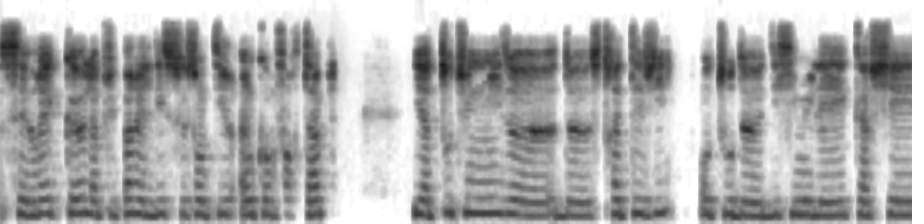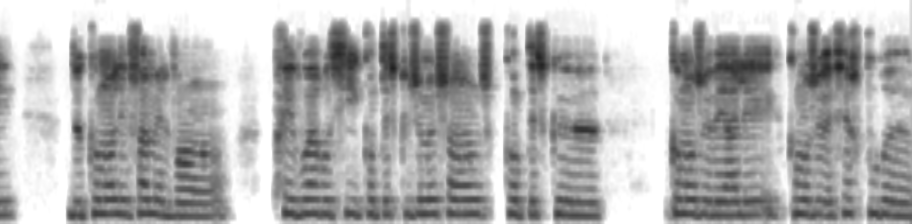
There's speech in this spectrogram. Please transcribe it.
c'est vrai que la plupart, elles disent se sentir inconfortables. Il y a toute une mise euh, de stratégie autour de dissimuler, cacher, de comment les femmes, elles vont prévoir aussi quand est-ce que je me change, quand est-ce que, comment je vais aller, comment je vais faire pour, euh,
